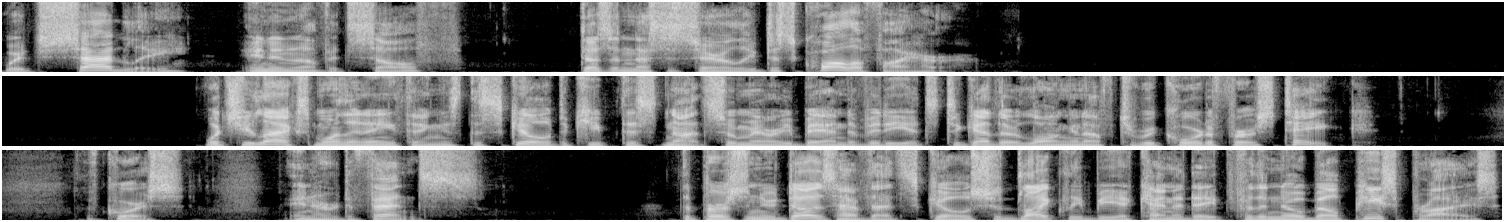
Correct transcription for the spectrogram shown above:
which sadly, in and of itself, doesn't necessarily disqualify her. What she lacks more than anything is the skill to keep this not so merry band of idiots together long enough to record a first take. Of course, in her defense, the person who does have that skill should likely be a candidate for the Nobel Peace Prize,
